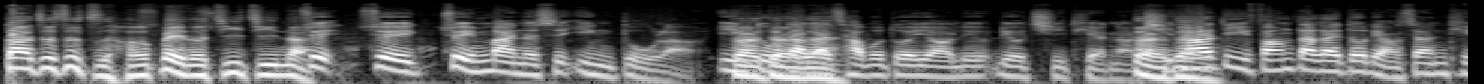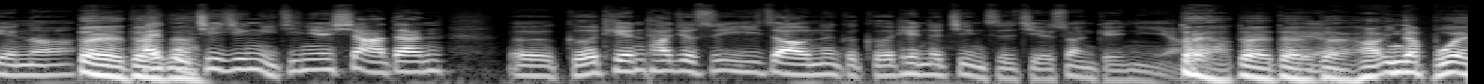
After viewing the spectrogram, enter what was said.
当然这是指核备的基金呢。最最最慢的是印度了，印度大概差不多要六六七天了，其他地方大概都两三天呢。对对，台股基金你今天下单，呃，隔天它就是依照那个隔天的净值结算给你啊。对啊，对对对，好，应该不会，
